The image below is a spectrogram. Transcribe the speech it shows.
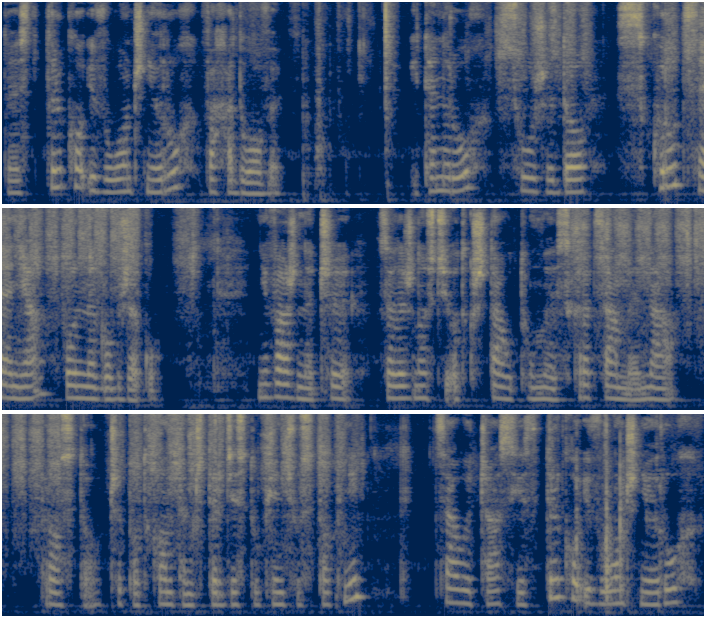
to jest tylko i wyłącznie ruch wahadłowy. I ten ruch służy do skrócenia wolnego brzegu. Nieważne, czy w zależności od kształtu my skracamy na prosto, czy pod kątem 45 stopni, cały czas jest tylko i wyłącznie ruch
